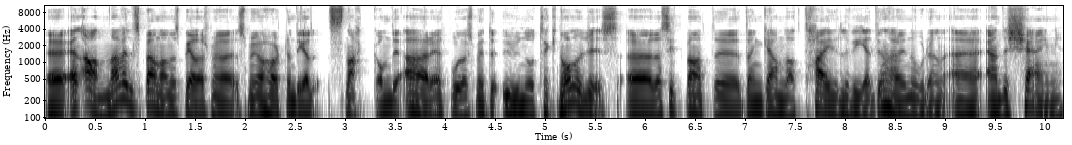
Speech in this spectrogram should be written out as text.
Eh, en annan väldigt spännande spelare som jag, som jag har hört en del snack om, det är ett bolag som heter Uno Technologies. Eh, där sitter bland annat den gamla Tile-vdn här i Norden, Andy Chang,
